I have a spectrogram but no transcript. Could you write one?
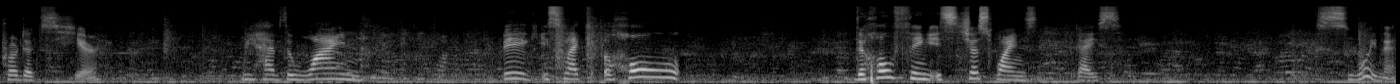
products here. We have the wine. Big. It's like a whole. The whole thing is just wines, guys. Słone.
